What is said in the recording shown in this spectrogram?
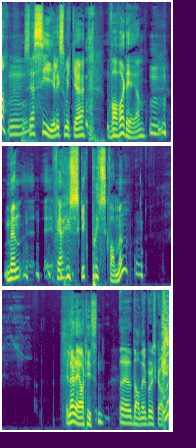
da. Så jeg sier liksom ikke Hva var det igjen? Men For jeg husker Plusskvammen. Eller er det artisten? Eh, Daniel Pulskave.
